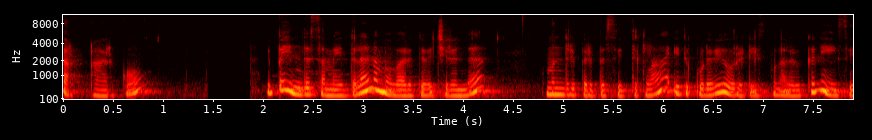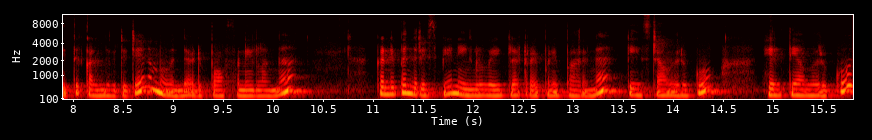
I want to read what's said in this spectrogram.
கரெக்டாக இருக்கும். இப்போ இந்த சமயத்தில் நம்ம வறுத்து வச்சுருந்த முந்திரி பருப்பை சேர்த்துக்கலாம். இது கூடவே ஒரு டீஸ்பூன் அளவுக்கு நெய் சேர்த்து கலந்து விட்டுட்டு நம்ம வந்து அடுப்பு ஆஃப் பண்ணிடலாங்க. கண்டிப்பாக இந்த ரெசிபியை நீங்களும் வெயிட்டில் ட்ரை பண்ணி பாருங்கள் டேஸ்ட்டாகவும் இருக்கும் ஹெல்த்தியாகவும் இருக்கும்.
